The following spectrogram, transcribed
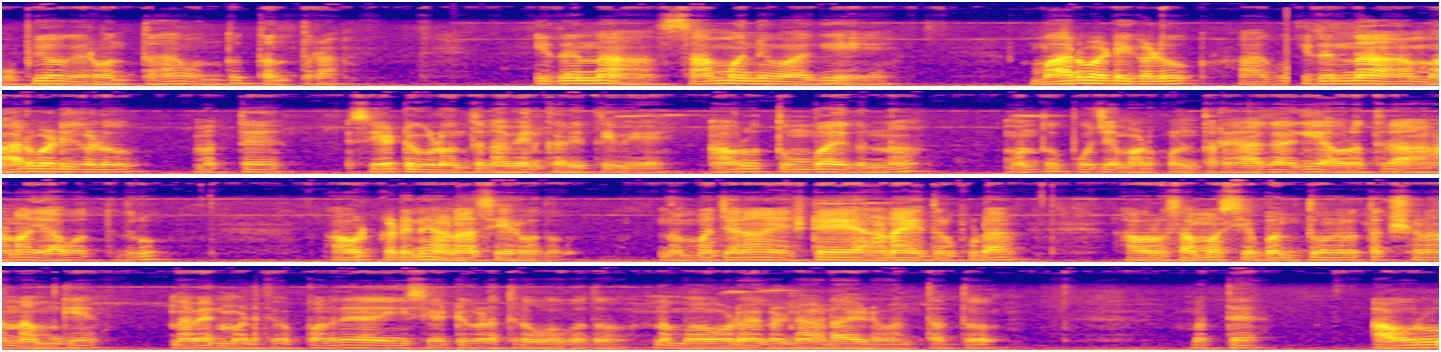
ಉಪಯೋಗ ಇರುವಂತಹ ಒಂದು ತಂತ್ರ. ಇದನ್ನು ಸಾಮಾನ್ಯವಾಗಿ ಮಾರ್ವಾಡಿಗಳು ಹಾಗೂ ಇದನ್ನು ಮಾರ್ವಾಡಿಗಳು ಮತ್ತು ಸೇಟುಗಳು ಅಂತ ನಾವೇನು ಕರಿತೀವಿ, ಅವರು ತುಂಬ ಇದನ್ನು ಒಂದು ಪೂಜೆ ಮಾಡ್ಕೊಳ್ತಾರೆ. ಹಾಗಾಗಿ ಅವ್ರ ಹತ್ರ ಹಣ ಯಾವತ್ತಿದ್ರೂ ಅವ್ರ ಕಡೆನೇ ಹಣ ಸೇರೋದು. ನಮ್ಮ ಜನ ಎಷ್ಟೇ ಹಣ ಇದ್ದರೂ ಕೂಡ ಅವರು ಸಮಸ್ಯೆ ಬಂತು ಅಂದ್ರೆ ತಕ್ಷಣ ನಮಗೆ ನಾವೇನು ಮಾಡ್ತೀವಪ್ಪ ಅಂದರೆ ಈ ಸೇಟುಗಳ ಹತ್ರ ಹೋಗೋದು, ನಮ್ಮ ಒಡವೆಗಳನ್ನ ಅಡ ಇಡುವಂಥದ್ದು. ಮತ್ತು ಅವರು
